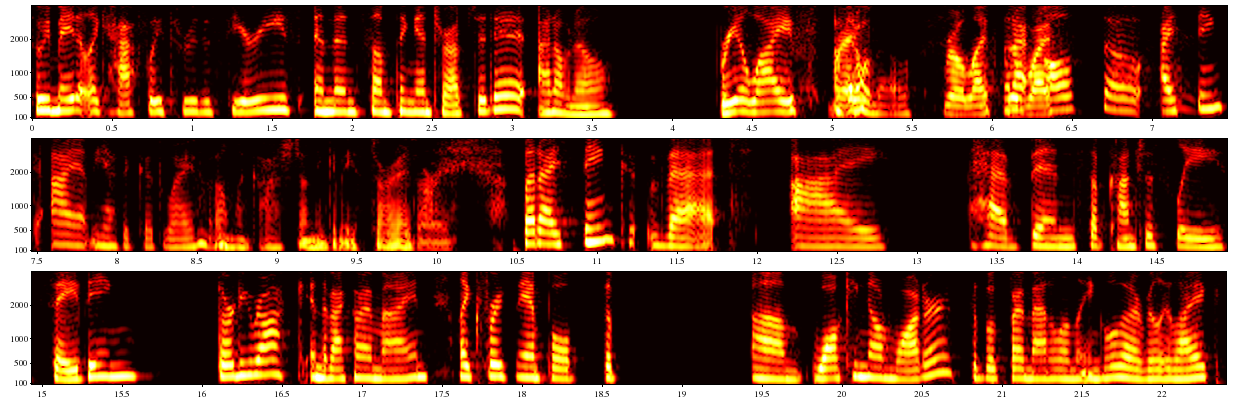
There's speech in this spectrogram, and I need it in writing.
So we made it like halfway through the series and then something interrupted it. I don't know. real life. I don't know. Real life But good I wife. also I think I am yeah, the good wife. Oh mm-hmm. my gosh, don't even get me started. Sorry. But I think that I have been subconsciously saving 30 Rock in the back of my mind. Like, for example, the um, Walking on Water, the book by Madeleine L'Engle that I really like.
